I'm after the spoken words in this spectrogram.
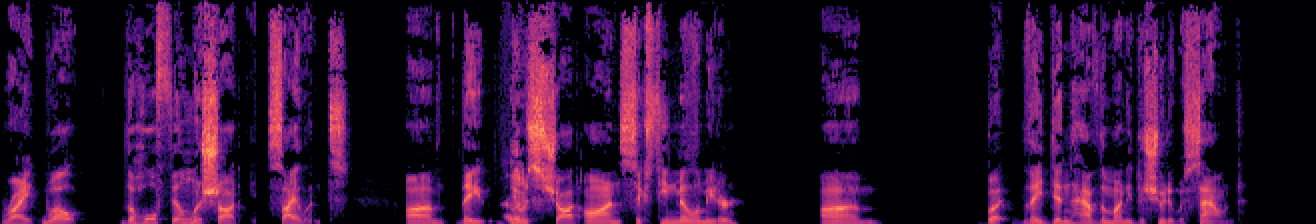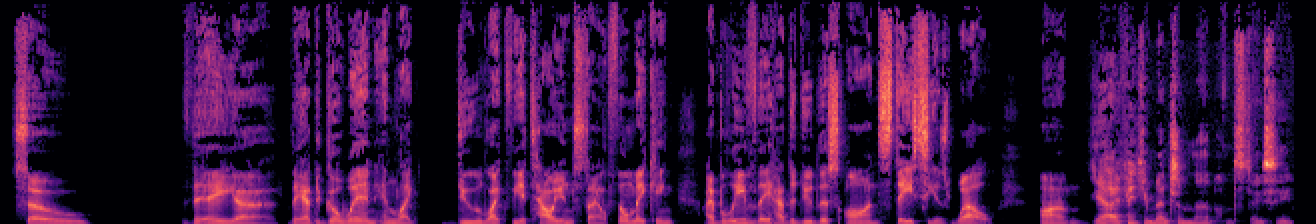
Right. Well, the whole film was shot silent. Um, they really? it was shot on 16 millimeter, um, but they didn't have the money to shoot it with sound, so they uh, they had to go in and like do like the Italian style filmmaking. I believe they had to do this on Stacy as well. Um, yeah, I think you mentioned that on Stacy.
